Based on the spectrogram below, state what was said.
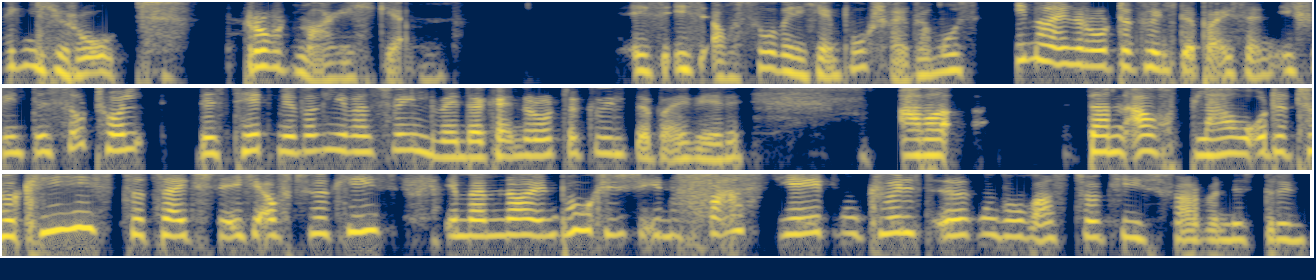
Eigentlich rot. Rot mag ich gern. Es ist auch so, wenn ich ein Buch schreibe, da muss immer ein roter Quilt dabei sein. Ich finde das so toll. Das täte mir wirklich was fehlen, wenn da kein roter Quilt dabei wäre. Aber dann auch blau oder türkis. Zurzeit stehe ich auf türkis. In meinem neuen Buch ist in fast jedem Quilt irgendwo was türkisfarbenes drin.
